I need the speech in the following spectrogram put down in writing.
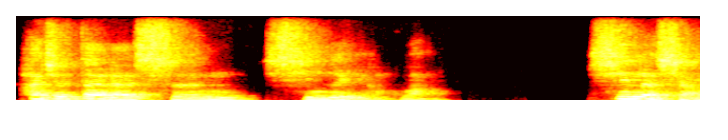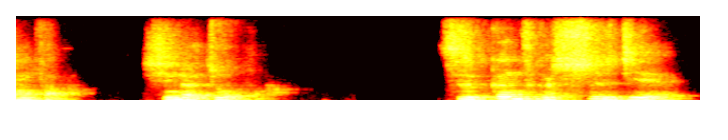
他就带来神新的眼光、新的想法、新的做法，是跟这个世界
